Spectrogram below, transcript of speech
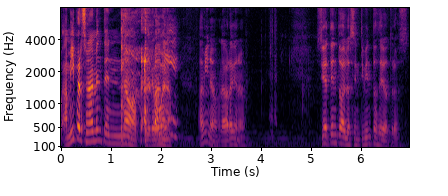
A mí personalmente no, pero a, bueno. mí, a mí no, la verdad que no. Estoy atento a los sentimientos de otros.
